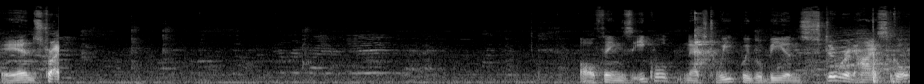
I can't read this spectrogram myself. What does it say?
And strike. All things equal, next week we will be in Stewart High School.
